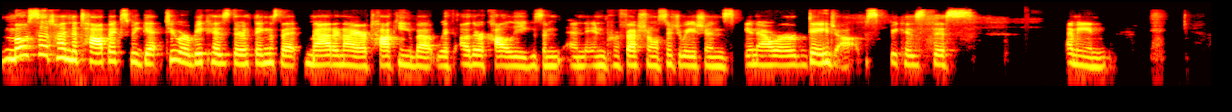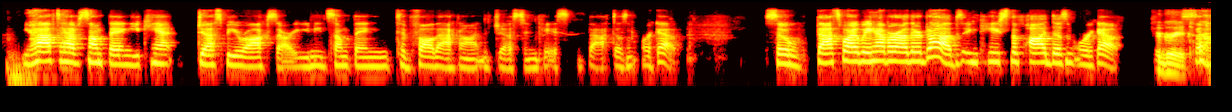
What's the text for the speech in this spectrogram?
most of the time the topics we get to are because they're things that Matt and I are talking about with other colleagues and, and in professional situations in our day jobs, because this, I mean, you have to have something, you can't just be a rock star. You need something to fall back on just in case that doesn't work out. So that's why we have our other jobs in case the pod doesn't work out. Agreed. So,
